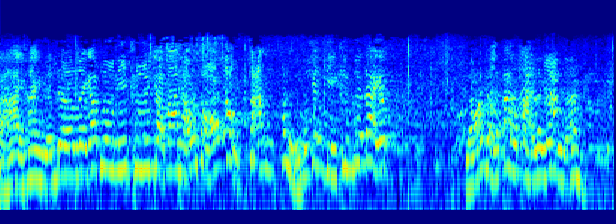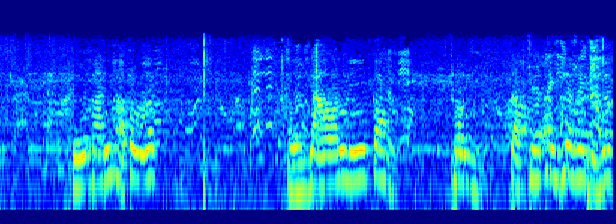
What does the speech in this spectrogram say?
กายให้เหมือนเดิมเลยครับลูกนี้คืนกลับมาแถวสองเอ้าจันโอ้โหยังดีคืนเพื่อนได้ครับย้อนกลับมาตั้งกันใหม่เลยครับเหนือคืนมาลูกสาวตูครับเปิดยาวลูกนี้กล้อง ชนจัดเช็ดให้เพื่อไม่ถึงครับ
